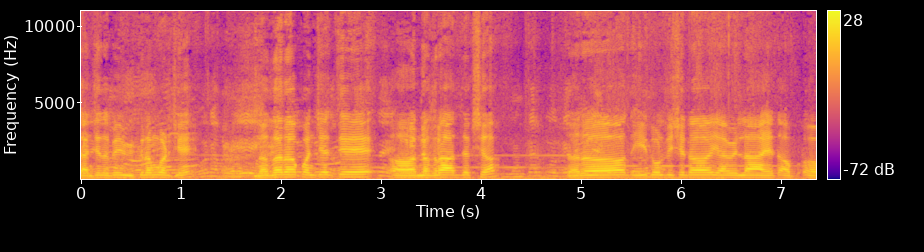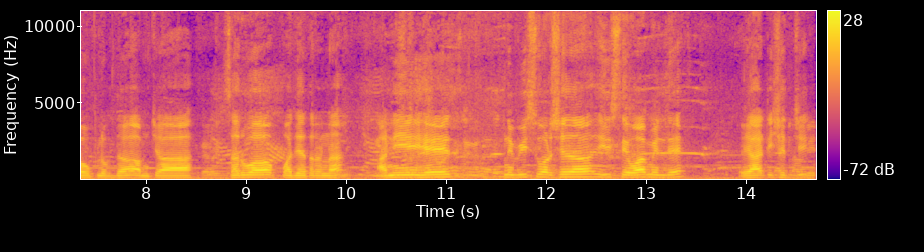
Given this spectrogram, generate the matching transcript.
त्यांचे डबे विक्रमगडचे. नगर पंचायतचे नगराध्यक्ष. तर ही दोन टी शर्ट यावेळेला आहेत अप- उपलब्ध आमच्या सर्व पदयात्रांना. आणि हे वीस वर्ष ही सेवा मिळते या टी शर्टची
